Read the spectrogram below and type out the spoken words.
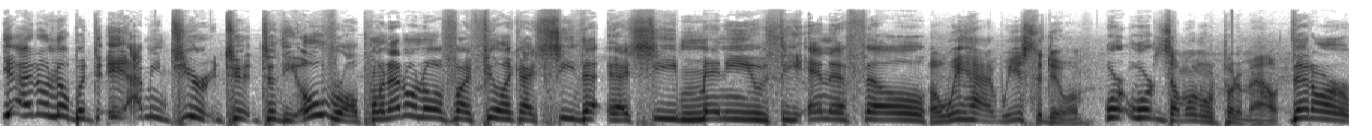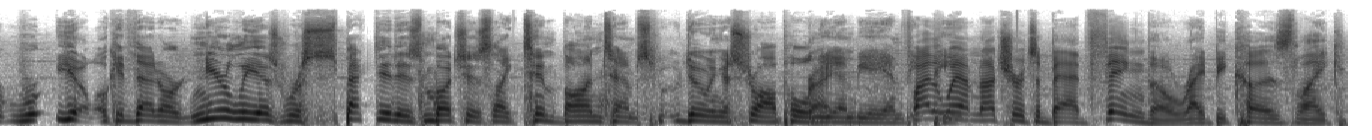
Yeah, I don't know. But eh, I mean, to your to, to the overall point, I don't know if I feel like I see that I see many with the NFL But we had we used to do them. or or Someone would put them out. that are you know okay that are nearly as respected as much as like Tim Bontemps doing a straw poll Right. in the NBA MVP. By the way, I'm not sure it's a bad thing though, right? Because like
